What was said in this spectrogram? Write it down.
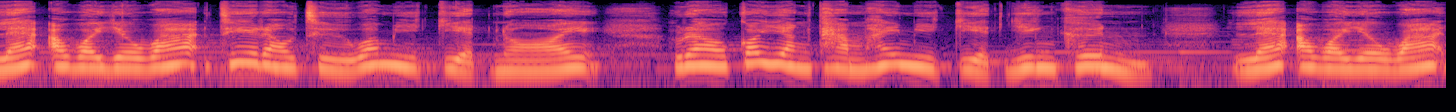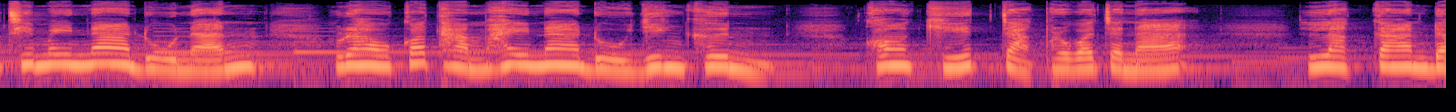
และอวัยวะที่เราถือว่ามีเกียรติน้อย เราก็ยังทำให้มีเกียรติยิ่งขึ้น และอวัยวะที่ไม่น่าดูนั้น เราก็ทำให้น่าดูยิ่งขึ้น ข้อคิดจากพระวจนะ หลักการด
